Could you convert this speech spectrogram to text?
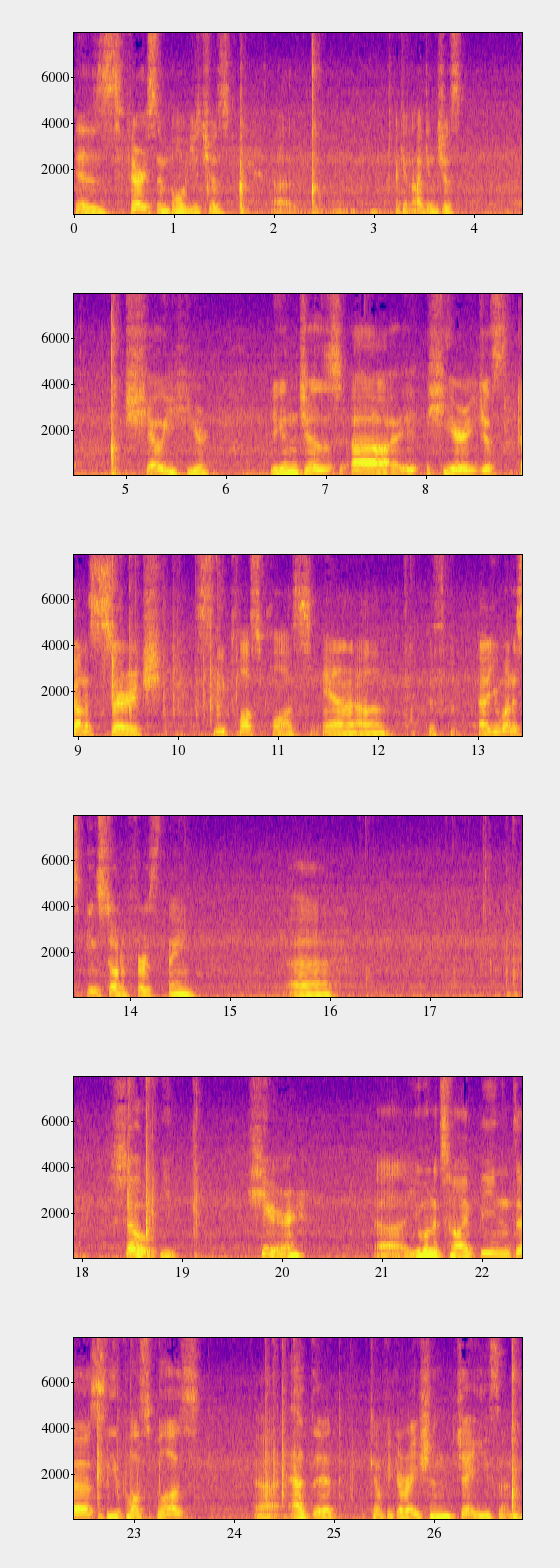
It's very simple. You just, uh, I can I can just show you here. You can just uh, here you just gonna search C++ and um, uh, you want to install the first thing. Uh, so you, here uh, you want to type in the C++ uh, edit configuration JSON.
